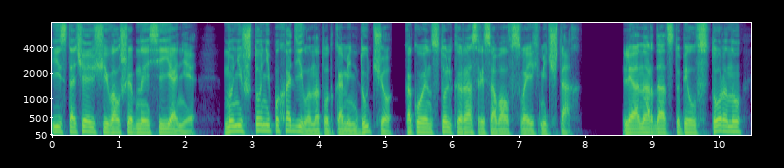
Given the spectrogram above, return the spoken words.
и источающий волшебное сияние, но ничто не походило на тот камень Дуччо, какой он столько раз рисовал в своих мечтах. Леонардо отступил в сторону и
